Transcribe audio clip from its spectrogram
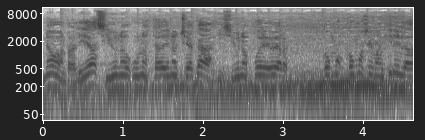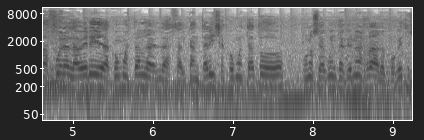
No, en realidad si uno, uno está de noche acá y si uno puede ver cómo, cómo se mantiene la de afuera la vereda, cómo están la- las alcantarillas, cómo está todo, uno se da cuenta que no es raro, porque estos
